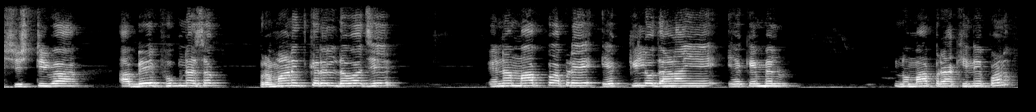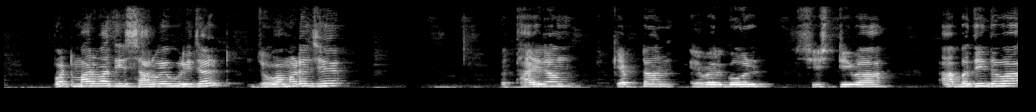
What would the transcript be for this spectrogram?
સિસ્ટીવા, આ બે ફૂગનાશક પ્રમાણિત કરેલ દવા છે. એના માપ આપણે એક કિલો દાણાએ એક એમએલનો માપ રાખીને પણ પટ મારવાથી સારું એવું રિઝલ્ટ જોવા મળે છે. થાઇરમ, કેપ્ટન, એવરગોલ્ડ, સિસ્ટીવા, આ બધી દવા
